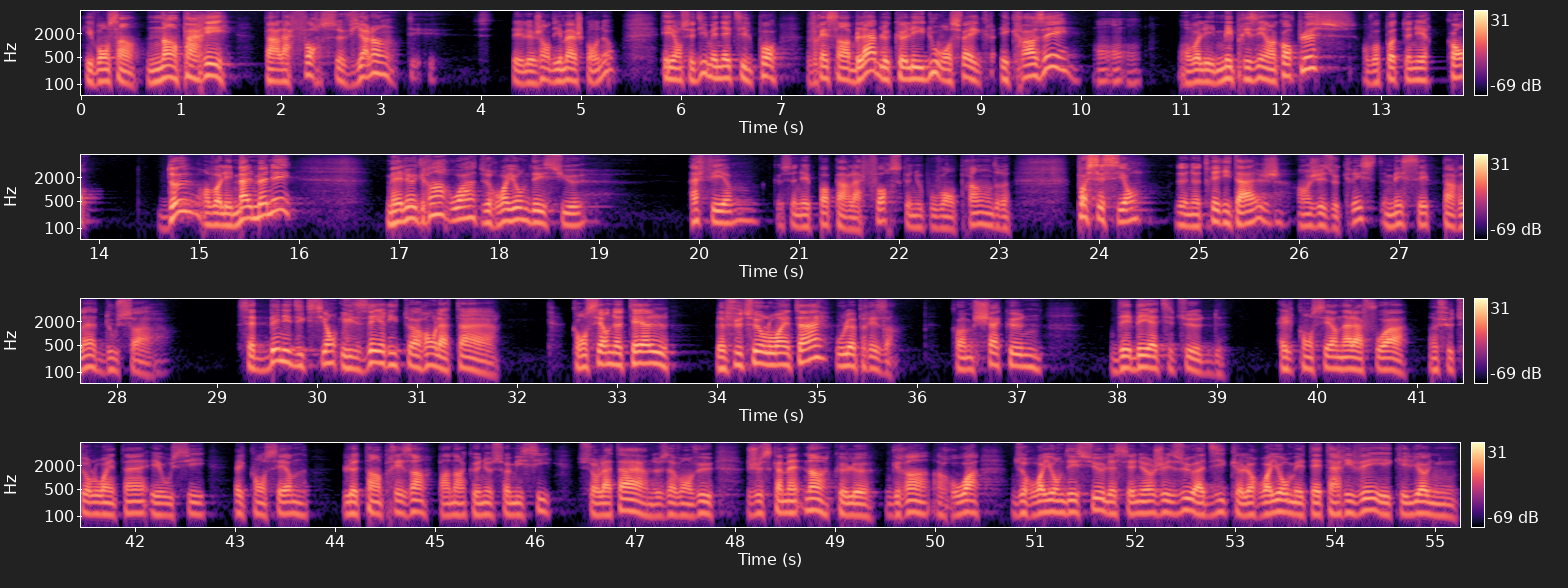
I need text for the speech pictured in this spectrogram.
qui vont s'en emparer par la force violente. C'est le genre d'image qu'on a. Et on se dit, mais n'est-il pas vraisemblable que les doux vont se faire écraser? On, va les mépriser encore plus. On ne va pas tenir compte d'eux. On va les malmener. Mais le grand roi du royaume des cieux affirme que ce n'est pas par la force que nous pouvons prendre possession de notre héritage en Jésus-Christ, mais c'est par la douceur cette bénédiction, ils hériteront la terre. Concerne-t-elle le futur lointain ou le présent? Comme chacune des béatitudes, elle concerne à la fois un futur lointain et aussi elle concerne le temps présent pendant que nous sommes ici sur la terre. Nous avons vu jusqu'à maintenant que le grand roi du royaume des cieux, le Seigneur Jésus, a dit que le royaume était arrivé et qu'il y a une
